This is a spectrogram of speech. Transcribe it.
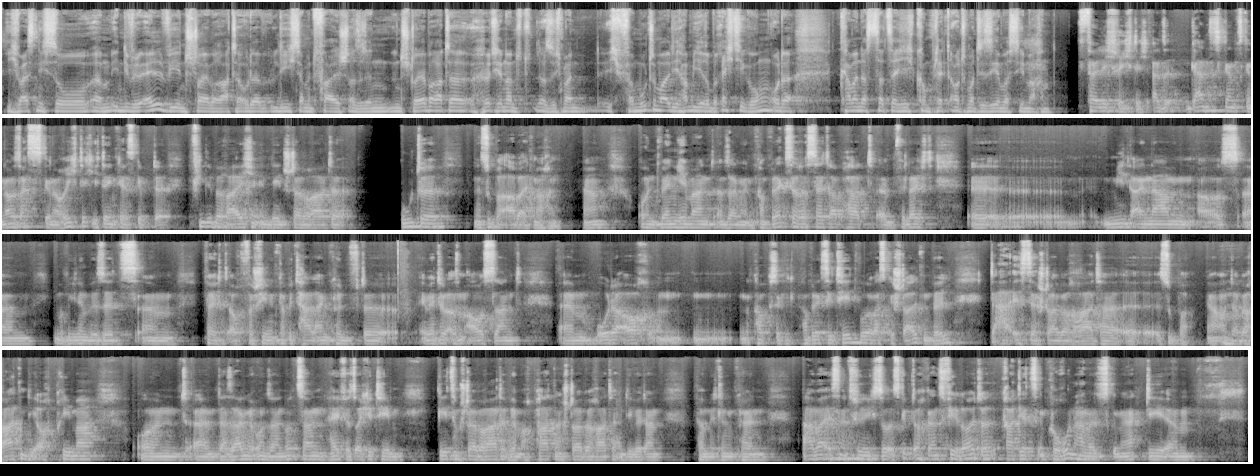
ich weiß nicht, so ähm, individuell wie ein Steuerberater oder liege ich damit falsch? Also denn ein Steuerberater hört ja, also ich meine, ich vermute mal, die haben ihre Berechtigung oder kann man das tatsächlich komplett automatisieren, was sie machen? Völlig richtig. Also ganz, ganz genau, sagst es genau richtig. Ich denke, es gibt äh, viele Bereiche, in denen Steuerberater gute, eine super Arbeit machen. Ja? Und wenn jemand, sagen wir, ein komplexeres Setup hat, ähm, vielleicht äh, äh, Mieteinnahmen aus ähm, Immobilienbesitz, ähm, vielleicht auch verschiedene Kapitaleinkünfte, eventuell aus dem Ausland ähm, oder auch ein, eine Komplexität, wo er was gestalten will, da ist der Steuerberater äh, super. Ja? Und da beraten die auch prima und ähm, da sagen wir unseren Nutzern, hey, für solche Themen geht zum Steuerberater. Wir haben auch Partnersteuerberater, an die wir dann vermitteln können. Aber es ist natürlich so, es gibt auch ganz viele Leute, gerade jetzt in Corona haben wir das gemerkt, die ähm,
